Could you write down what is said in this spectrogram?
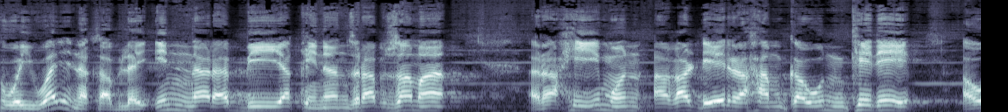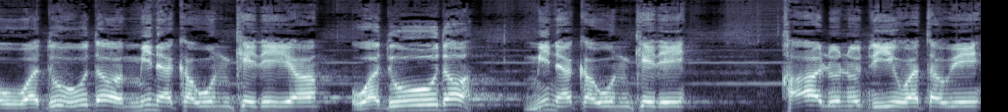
وی ولې نه قبلی ان ربی یقینا رب زما رحیم هغه ډیر رحم کوونکی دی او ودود مینه کوونکي دي ودود مینه کوونکي دي قالو نو دوی ورته وي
